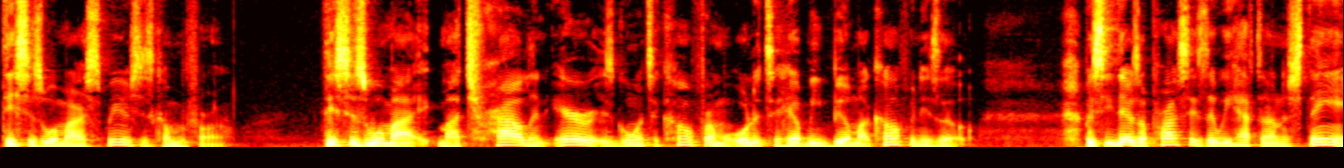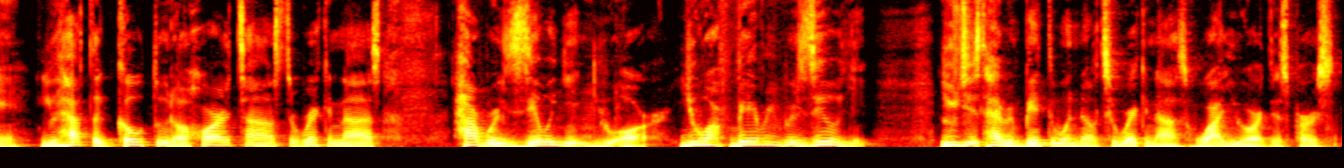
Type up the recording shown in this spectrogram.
this is where my experience is coming from. This is where my, my trial and error is going to come from in order to help me build my confidence up. But see, there's a process that we have to understand. You have to go through the hard times to recognize how resilient you are. You are very resilient. You just haven't been through enough to recognize why you are this person.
